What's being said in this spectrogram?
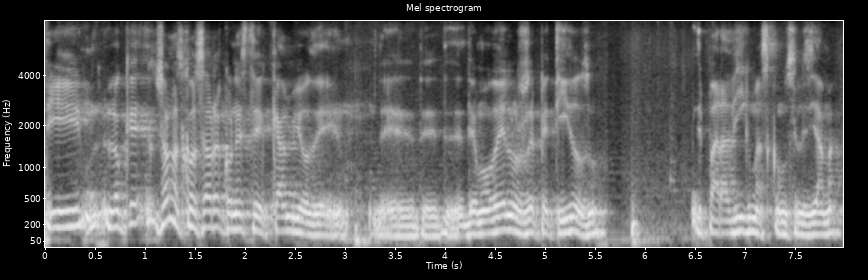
Y lo que son las cosas ahora con este cambio de, modelos repetidos, de paradigmas, como se les llama,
